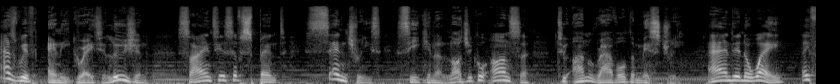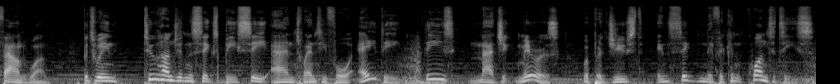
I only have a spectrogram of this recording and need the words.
as with any great illusion, scientists have spent centuries seeking a logical answer to unravel the mystery. And in a way, they found one. Between 206 BC and 24 AD, these magic mirrors were produced in significant quantities,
